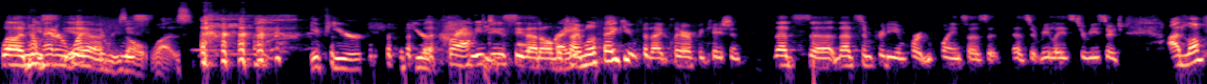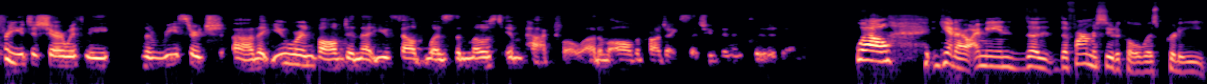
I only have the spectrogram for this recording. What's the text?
well no matter what yeah, the result was if you're if you're crafty we do see that all right? the time well thank you for that clarification that's uh, that's some pretty important points as it as it relates to research. I'd love for you to share with me the research uh, that you were involved in that you felt was the most impactful out of all the projects that you've been included in. Well, you know, I mean, the the pharmaceutical was pretty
